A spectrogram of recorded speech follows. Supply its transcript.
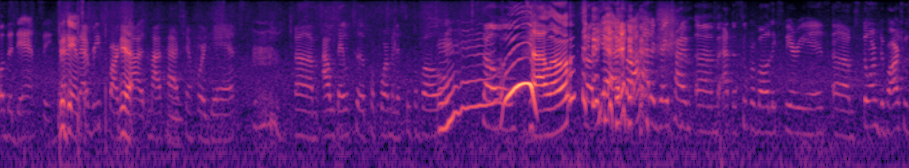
well, the dancing. The that, dancing. That re-sparked Yeah. my, my passion for dance. um, I was able to perform in the Super Bowl. Mhm. So, so yeah, so I had a great time um, at the Super Bowl experience. Um, Storm DeBarge was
